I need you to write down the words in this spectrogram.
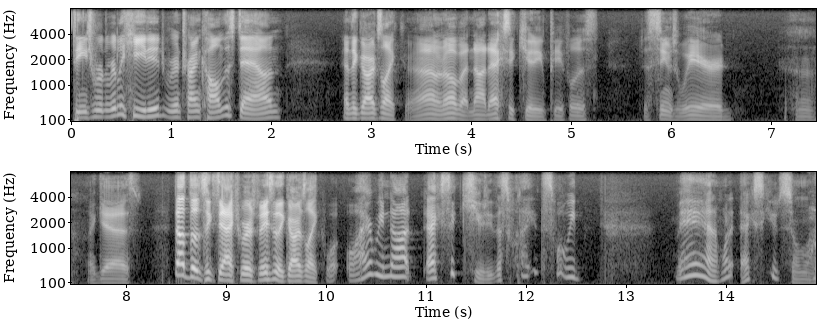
things were really heated. We're gonna try and calm this down. And the guard's like, I don't know about not executing people. This seems weird. Uh, I guess. Not those exact words. Basically, the guard's like, why are we not executing? That's what I. That's what we. Man, I want to execute someone.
